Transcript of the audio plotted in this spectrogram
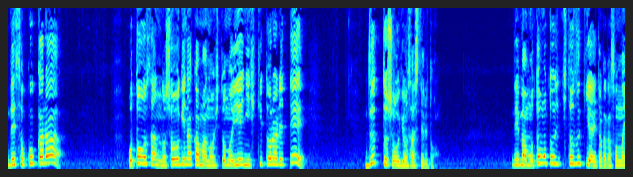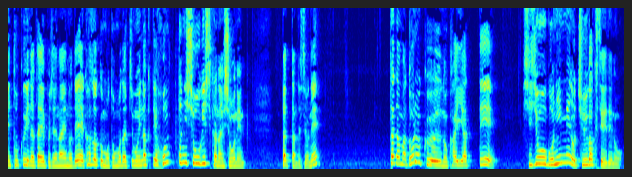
で、そこから、お父さんの将棋仲間の人の家に引き取られて、ずっと将棋を指してると。で、まあもともと人付き合いとかがそんなに得意なタイプじゃないので、家族も友達もいなくて、本当に将棋しかない少年だったんですよね。ただまあ努力の甲斐あって、史上5人目の中学生での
